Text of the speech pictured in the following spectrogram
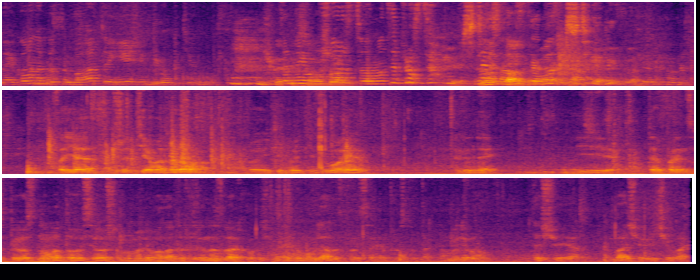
на якому написано багато їжі, фруктів. Це не обшорство, ну це просто щастя. Це є життєва дорога, по якій йдуть двоє людей. І це, в принципі, основа того всього, що намалювала дружина зверху, хоч ми не домовлялись про це, я просто так намалював, те, що я бачив, відчуваю.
